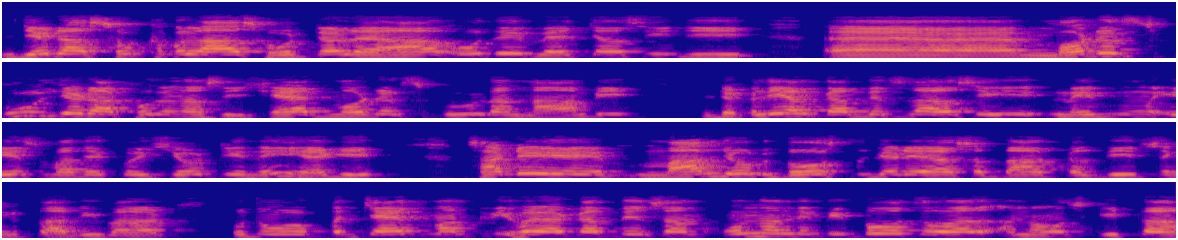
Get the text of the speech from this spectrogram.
ਜਿਹੜਾ ਸੁਖ ਬਲਾਸ ਹੋਟਲ ਆ, ਉਹਦੇ ਵਿੱਚ ਅਸੀਂ ਜੀ ਮਾਡਲ ਸਕੂਲ ਜਿਹੜਾ ਖੋਲਣਾ ਸੀ, ਸ਼ਾਇਦ ਮਾਡਲ ਸਕੂਲ ਦਾ ਨਾਮ ਵੀ ਡਿਕਲੇਅਰ ਕਰ ਦਿੱਤਾ ਸੀ। ਮੈਨੂੰ ਇਸ ਬਾਰੇ ਕੋਈ ਸ਼ੋਰਟੀ ਨਹੀਂ ਹੈਗੀ। ਸਾਡੇ ਮਾਨਯੋਗ ਦੋਸਤ ਜਿਹੜੇ ਆ, ਸਰਦਾਰ ਕੁਲਦੀਪ ਸਿੰਘ ਧਾਰੀਵਾਲ ਉਦੋਂ ਪੰਚਾਇਤ ਮੰਤਰੀ ਹੋਇਆ ਕਰਦੇ ਸਨ। ਉਹਨਾਂ ਨੇ ਵੀ ਬਹੁਤ ਵਾਰ ਅਨਾਉਂਸ ਕੀਤਾ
